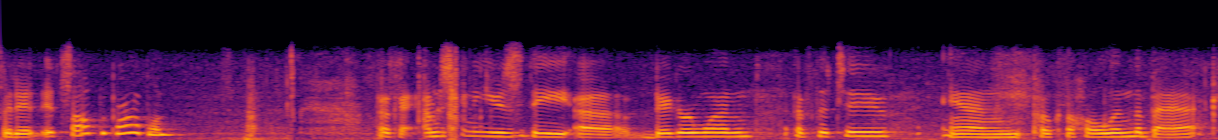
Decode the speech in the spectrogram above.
but it, it solved the problem. Okay, I'm just going to use the uh, bigger one of the two and poke the hole in the back.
